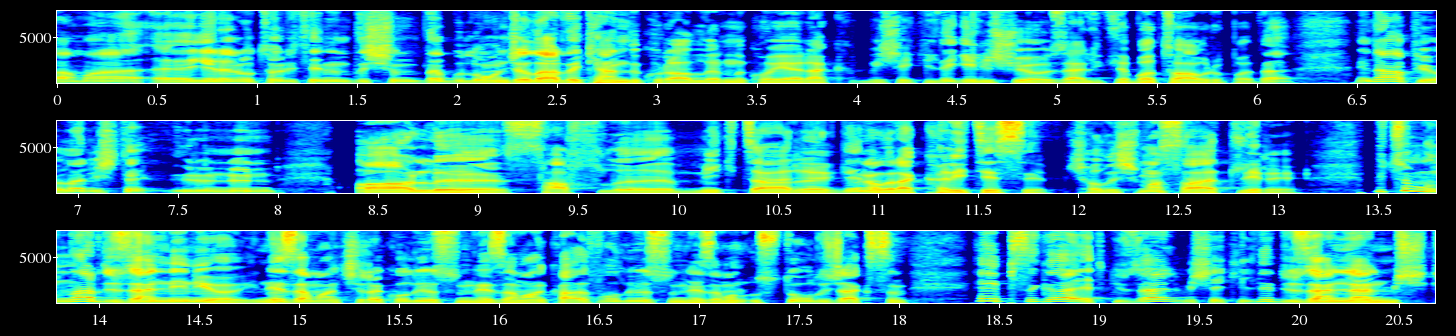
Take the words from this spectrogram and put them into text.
ama e, yerel otoritenin dışında bu loncalar da kendi kurallarını koyarak bir şekilde gelişiyor özellikle Batı Avrupa'da. E ne yapıyorlar? İşte ürünün ağırlığı, saflığı, miktarı, genel olarak kalitesi, çalışma saatleri bütün bunlar düzenleniyor. Ne zaman çırak oluyorsun, ne zaman kalfa oluyorsun, ne zaman usta olacaksın. Hepsi gayet güzel bir şekilde düzenlenmiş.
